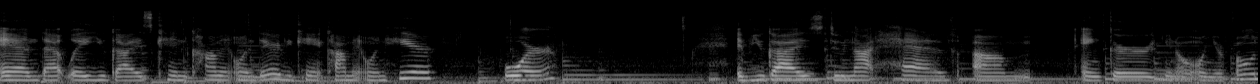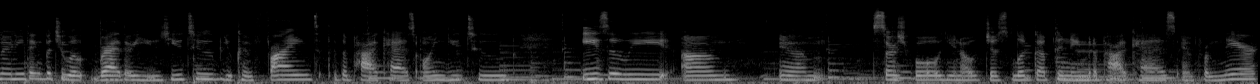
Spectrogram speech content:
And that way, you guys can comment on there if you can't comment on here, or if you guys do not have um, Anchor, you know, on your phone or anything, but you would rather use YouTube, you can find the podcast on YouTube easily um, um, searchable. You know, just look up the name of the podcast, and from there,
